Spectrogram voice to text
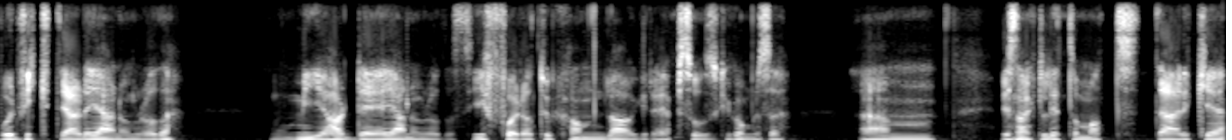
hvor viktig er det hjerneområdet? Hvor mye har det hjerneområdet å si for at du kan lagre episodisk hukommelse? Um, vi snakket litt om at det er ikke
